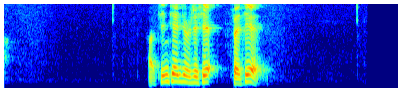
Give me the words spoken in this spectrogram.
好，今天就是这些，再见。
